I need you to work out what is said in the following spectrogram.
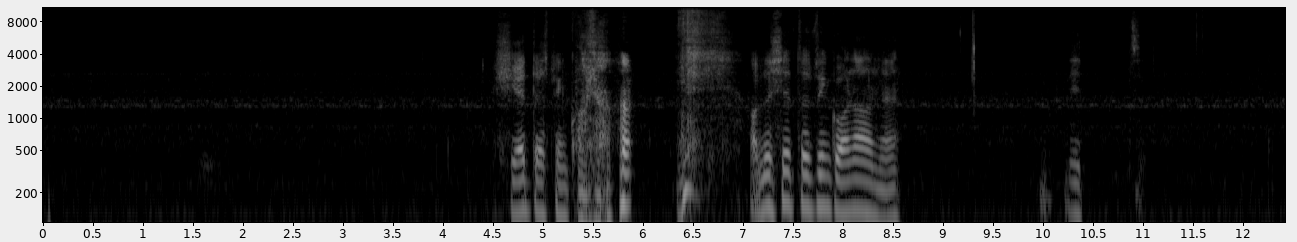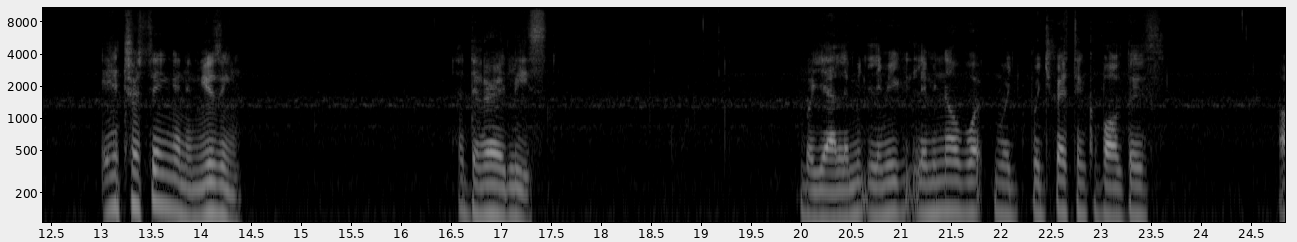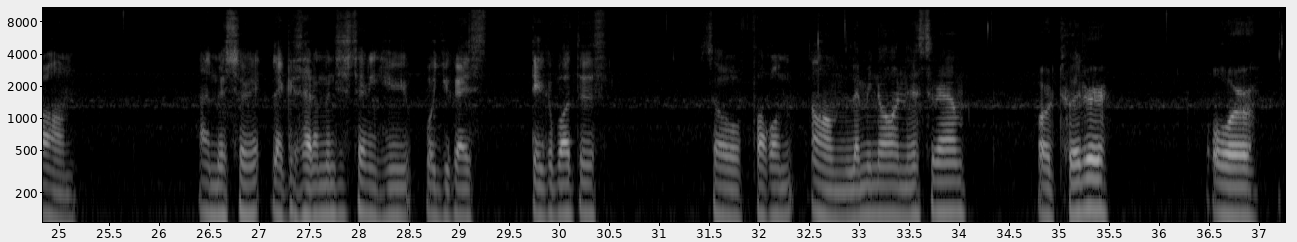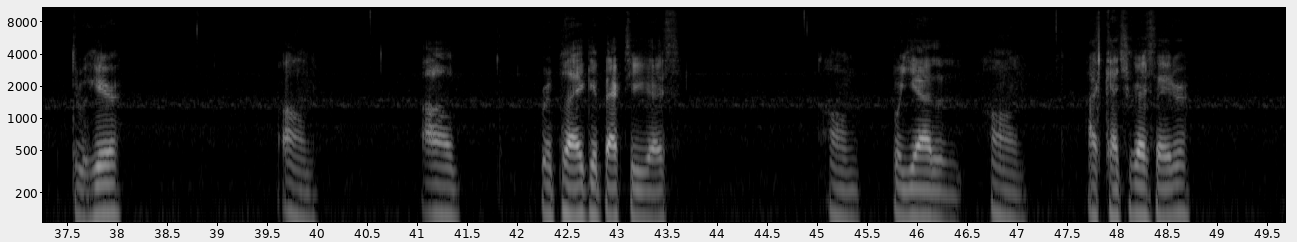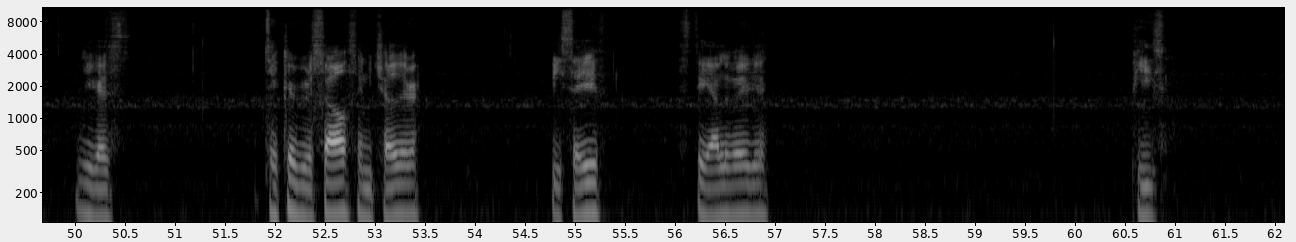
shit that's been going on. All the shit that's been going on, man. It's interesting and amusing. At the very least. But yeah, let me let me let me know what what, what you guys think of all this. Um, I'm interested, like I said, I'm interested in hear what you guys think about this. So follow, um, let me know on Instagram or Twitter or through here. Um, I'll reply, get back to you guys. Um, but yeah, um, I'll catch you guys later. You guys take care of yourselves and each other. Be safe. Stay elevated. Peace.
